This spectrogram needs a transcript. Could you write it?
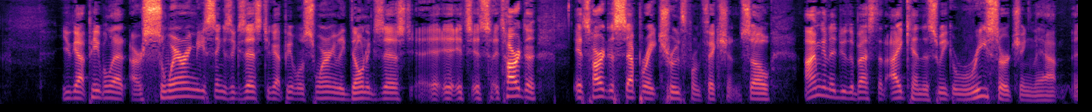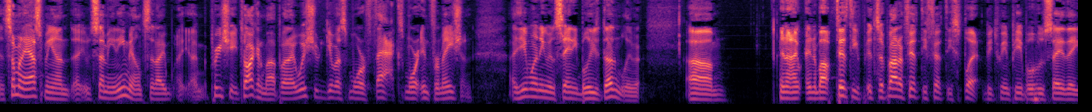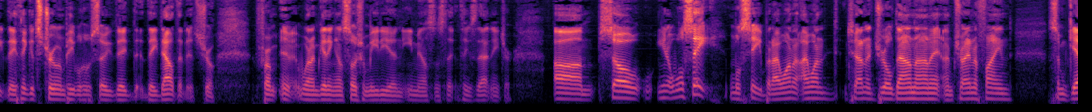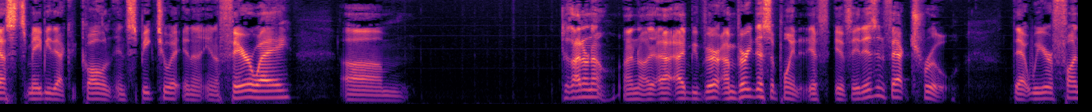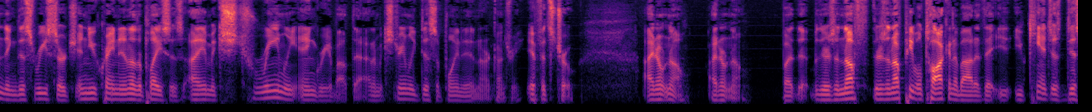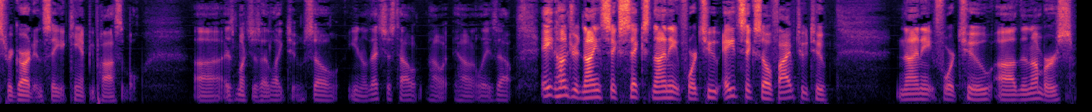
You got people that are swearing these things exist. You got people swearing they don't exist. It's it's it's hard to it's hard to separate truth from fiction. So I'm going to do the best that I can this week researching that. And someone asked me on uh, sent me an email and said I, I appreciate you talking about, it, but I wish you'd give us more facts, more information. Uh, he wasn't even saying he believes doesn't believe it. Um, and I and about 50 it's about a 50-50 split between people who say they, they think it's true and people who say they they doubt that it's true from uh, what I'm getting on social media and emails and th- things of that nature. Um, so you know we'll see we'll see but I want to I want to kind of drill down on it. I'm trying to find some guests maybe that could call and, and speak to it in a in a fair way. Um, because I don't know. I know I, I'd be very. I'm very disappointed if if it is in fact true that we are funding this research in Ukraine and other places. I am extremely angry about that. I'm extremely disappointed in our country if it's true. I don't know. I don't know. But there's enough there's enough people talking about it that you, you can't just disregard it and say it can't be possible. Uh, as much as I'd like to. So, you know, that's just how, how, it, how it lays out. 800 966 9842 860 522 9842. Uh, The numbers.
